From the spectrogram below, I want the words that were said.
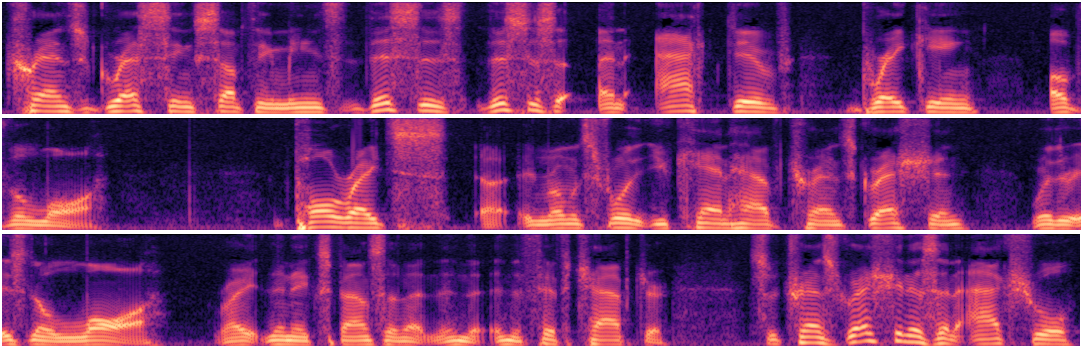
transgressing something means this is this is an active breaking of the law. Paul writes uh, in Romans 4 that you can't have transgression where there is no law, right? And then he expounds on that in the, in the fifth chapter. So transgression is an actual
